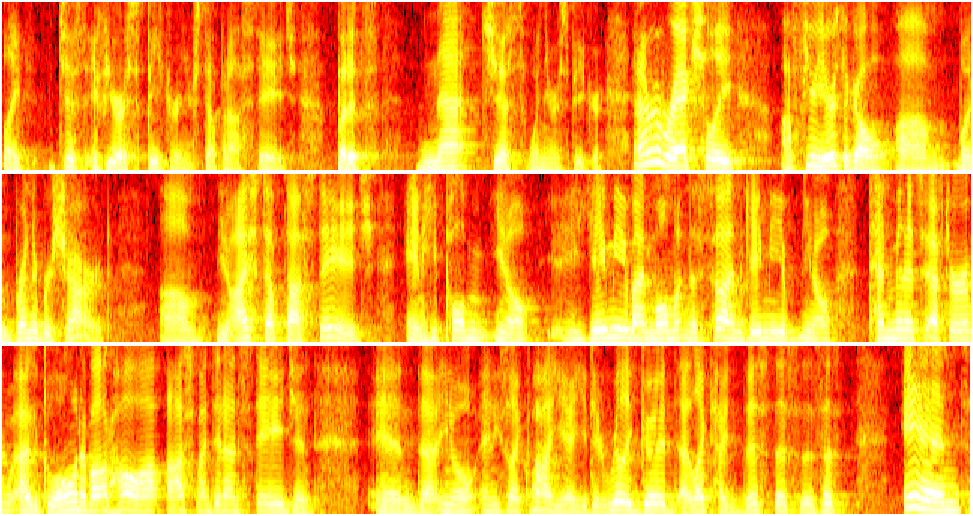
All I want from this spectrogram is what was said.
like just if you're a speaker and you're stepping off stage. But it's not just when you're a speaker. And I remember actually a few years ago um, when Brendon Burchard, um, you know, I stepped off stage And he pulled, you know, he gave me my moment in the sun, gave me, you know, 10 minutes after I was glowing about how awesome I did on stage. And, and uh, you know, and he's like, wow, yeah, you did really good. I liked how you did this, this, this, this. And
